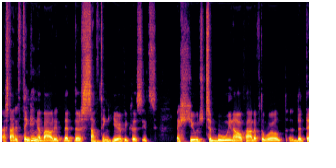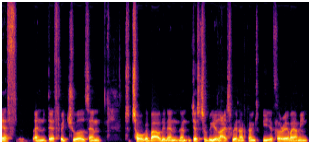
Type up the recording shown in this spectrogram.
I started thinking about it that there's something here because it's a huge taboo in our part of the world, the death and the death rituals, and to talk about it and, and just to realize we're not going to be here forever. I mean,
